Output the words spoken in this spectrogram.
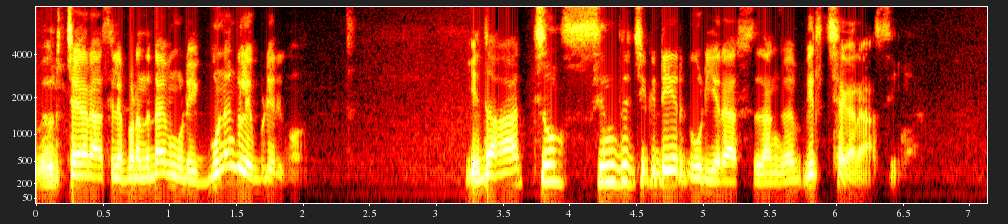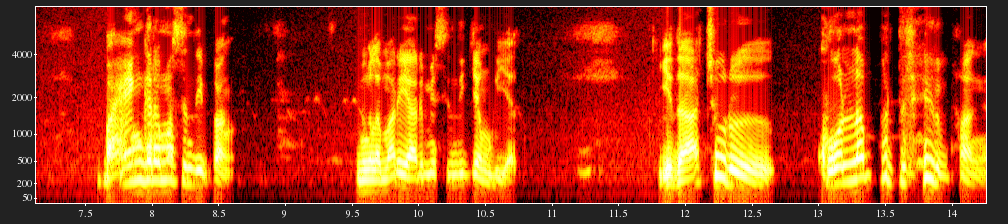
விற்சக ராசியில பிறந்துட்டா இவங்களுடைய குணங்கள் எப்படி இருக்கும்? ஏதாச்சும் சிந்திச்சுக்கிட்டே இருக்கக்கூடிய ராசி தாங்க விருச்சக ராசி. பயங்கரமாக சிந்திப்பாங்க. இவங்கள மாதிரி யாருமே சிந்திக்க முடியாது. ஏதாச்சும் ஒரு குழப்பத்திலே இருப்பாங்க.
